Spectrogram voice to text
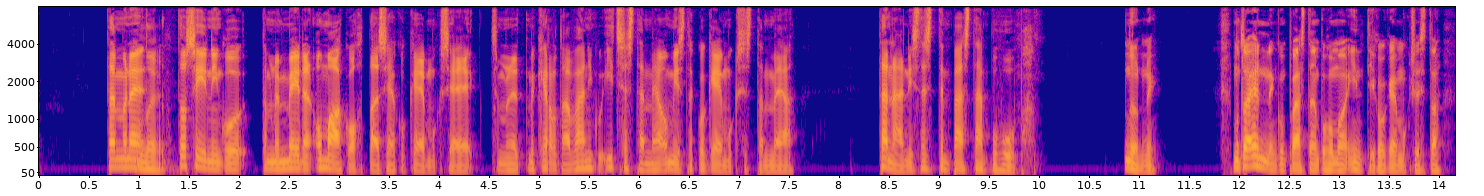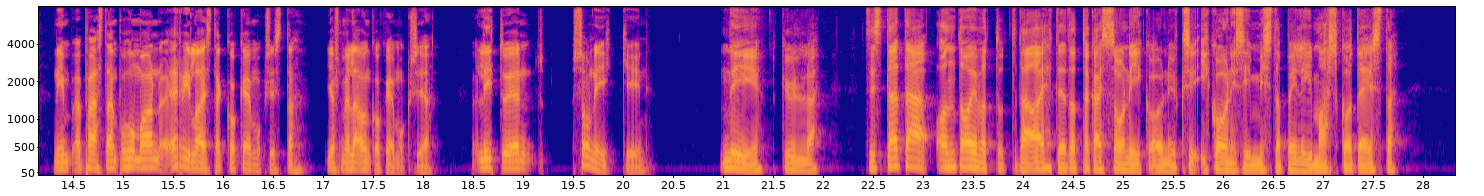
Tämmöinen Noin. tosi niin kuin, tämmönen meidän omakohtaisia kokemuksia ja semmoinen, että me kerrotaan vähän niin kuin itsestämme ja omista kokemuksistamme ja tänään niistä sitten päästään puhumaan. No niin. Mutta ennen kuin päästään puhumaan inttikokemuksista, niin päästään puhumaan erilaisista kokemuksista, jos meillä on kokemuksia, liittyen Sonickiin. Niin, kyllä. Siis tätä on toivottu, tätä aihetta, ja totta kai Sonic on yksi ikonisimmista pelimaskoteista.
